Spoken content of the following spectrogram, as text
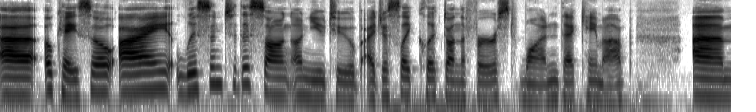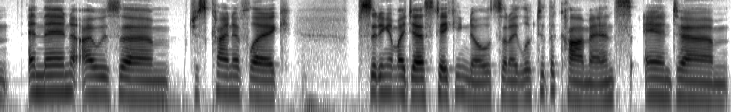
Uh, okay, so I listened to this song on YouTube. I just like clicked on the first one that came up. Um, and then I was um, just kind of like sitting at my desk taking notes, and I looked at the comments, and um,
